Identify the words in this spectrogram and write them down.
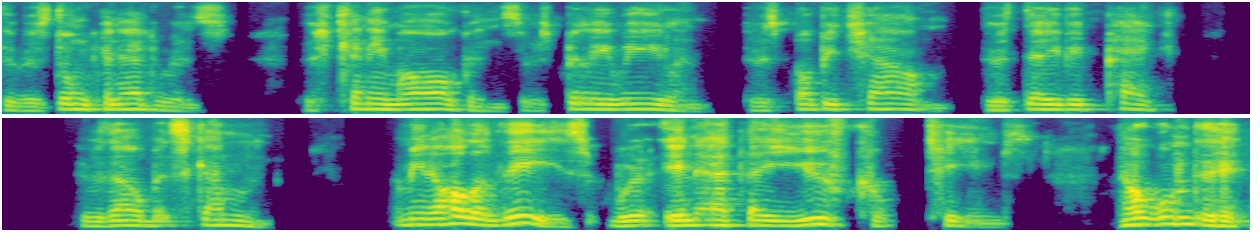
there was Duncan Edwards, there's Kenny Morgans, there was Billy Whelan, there was Bobby Charlton, there was David Pegg, there was Albert Scanlon. I mean, all of these were in FA Youth Cup teams, no wonder they,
